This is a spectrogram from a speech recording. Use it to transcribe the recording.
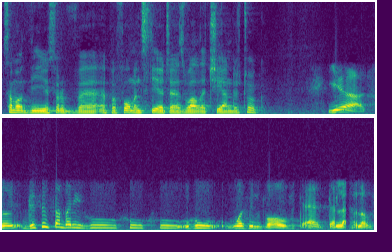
some of the sort of uh, performance theater as well that she undertook. Yeah. So this is somebody who who who who was involved at the level of,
